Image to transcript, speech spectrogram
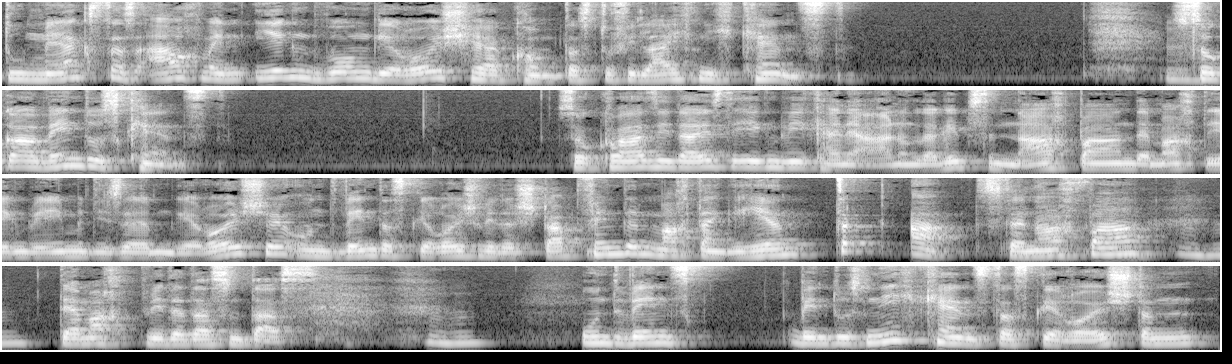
Du merkst das auch, wenn irgendwo ein Geräusch herkommt, das du vielleicht nicht kennst. Sogar wenn du es kennst. So quasi, da ist irgendwie, keine Ahnung, da gibt es einen Nachbarn, der macht irgendwie immer dieselben Geräusche und wenn das Geräusch wieder stattfindet, macht dein Gehirn, zack, ah, das ist der Nachbar, der macht wieder das und das. Und wenn's, wenn du es nicht kennst, das Geräusch, dann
